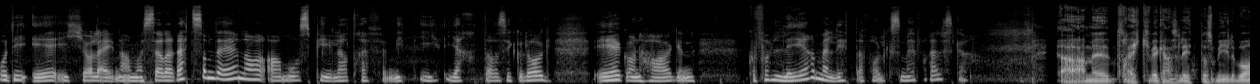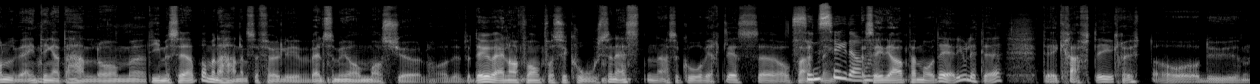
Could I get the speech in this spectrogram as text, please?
og de er ikke alene. Vi ser det rett som det er når Amors piler treffer midt i hjertet av psykolog Egon Hagen. Hvorfor ler vi litt av folk som er forelska? Ja, vi trekker vel kanskje litt på smilebånd. En ting er at det handler om eh, de vi ser på, men det handler selvfølgelig vel så mye om oss sjøl. Det, det er jo en eller annen form for psykose, nesten. altså hvor virkelighetsoppfatning Sinnssykdom. Altså, Ja, på en måte er det jo litt det. Det er kraftig krutt, og du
